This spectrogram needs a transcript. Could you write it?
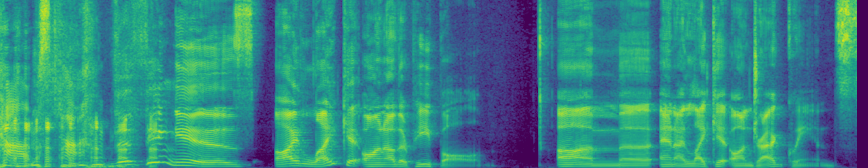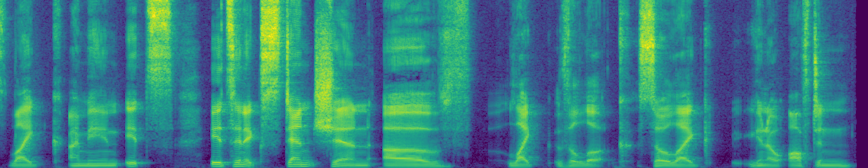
Tom's. Tom. the thing is, I like it on other people. Um, uh, and I like it on drag queens. Like, I mean, it's it's an extension of like the look. So, like, you know, often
